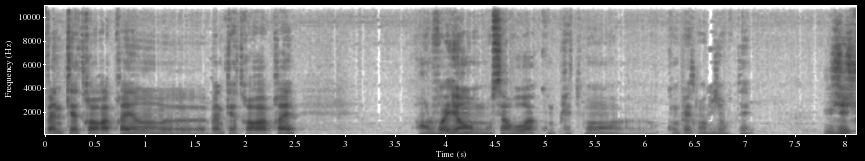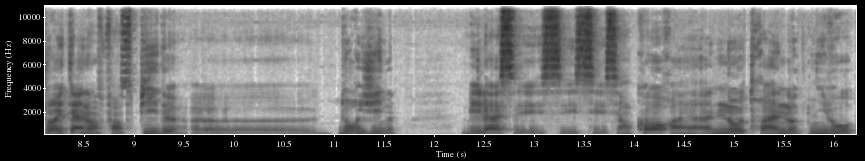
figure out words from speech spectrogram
24 heures après, 24 hein, heures après. En le voyant, mon cerveau a complètement, complètement disjoncté. J'ai toujours été un enfant speed d'origine, mais là c'est encore un autre, un autre niveau.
